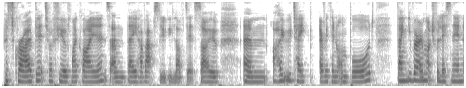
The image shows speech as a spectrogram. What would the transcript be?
prescribed it to a few of my clients and they have absolutely loved it. So um, I hope you take everything on board. Thank you very much for listening.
